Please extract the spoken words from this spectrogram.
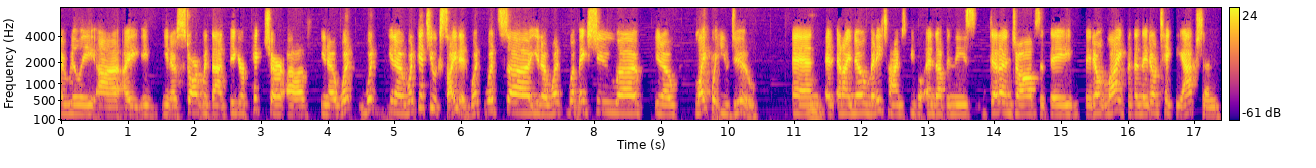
I really, uh, I, you know, start with that bigger picture of, you know, what, what, you know, what gets you excited? What, what's, uh, you know, what, what makes you, uh, you know, like what you do? And, mm. and and I know many times people end up in these dead end jobs that they they don't like, but then they don't take the action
